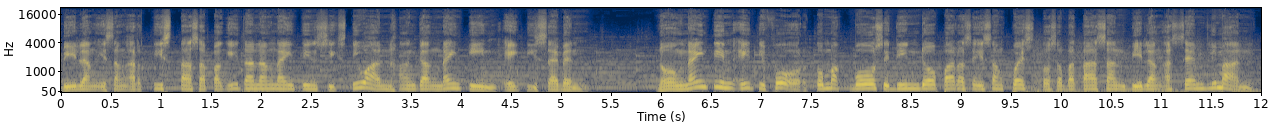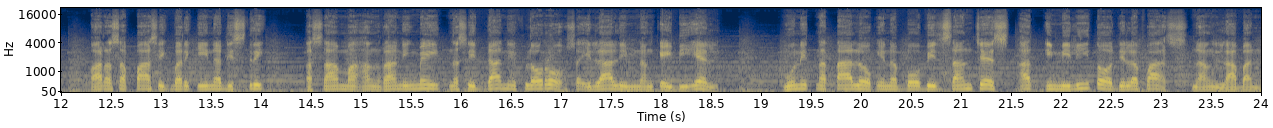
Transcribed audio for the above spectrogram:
bilang isang artista sa pagitan ng 1961 hanggang 1987. Noong 1984, tumakbo si Dindo para sa isang pwesto sa batasan bilang assemblyman para sa Pasig Marikina District kasama ang running mate na si Danny Floro sa ilalim ng KBL. Ngunit natalo kina Bobby Sanchez at Emilito de la Paz ng laban.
